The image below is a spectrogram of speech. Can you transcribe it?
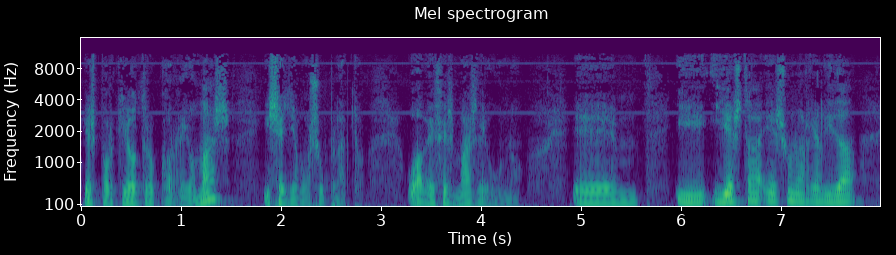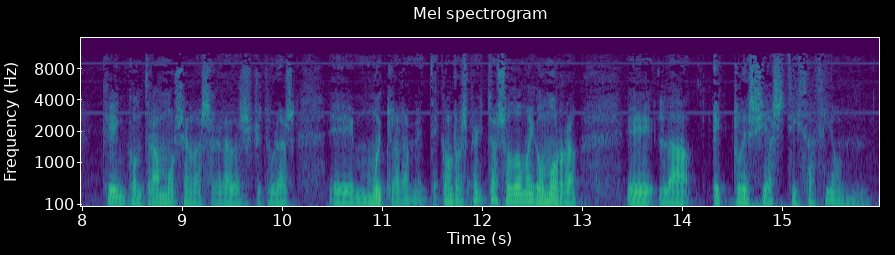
es porque otro corrió más y se llevó su plato, o a veces más de uno. Eh, y, esta es una realidad que encontramos en las Sagradas Escrituras eh, muy claramente. Con respecto a Sodoma y Gomorra, eh, la eclesiastización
